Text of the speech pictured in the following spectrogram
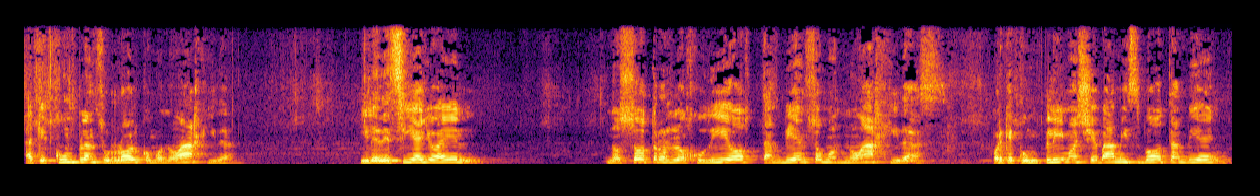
a que cumplan su rol como noágida. Y le decía yo a él, nosotros los judíos también somos noágidas, porque cumplimos Sheba Misbot también.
